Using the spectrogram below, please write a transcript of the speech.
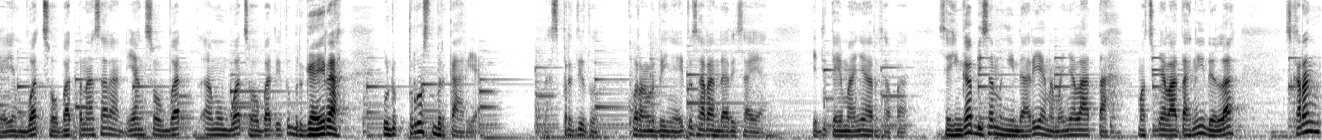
ya, yang buat sobat penasaran, yang sobat uh, membuat sobat itu bergairah untuk terus berkarya. Nah, seperti itu kurang lebihnya itu saran dari saya. Jadi temanya harus apa? Sehingga bisa menghindari yang namanya latah. Maksudnya latah ini adalah sekarang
